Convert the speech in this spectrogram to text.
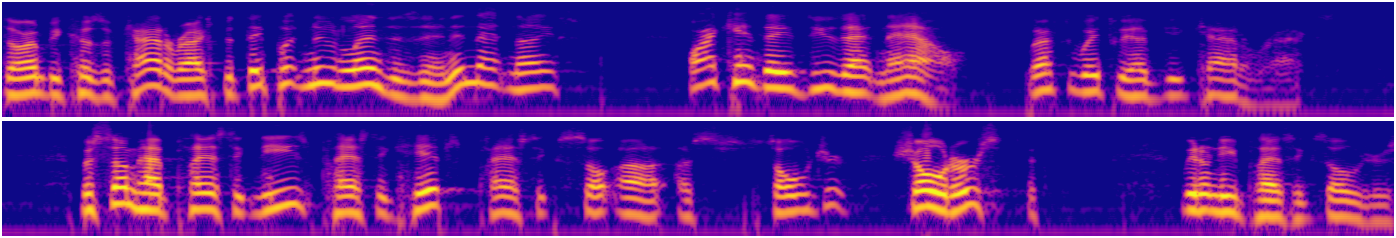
done because of cataracts, but they put new lenses in. Isn't that nice? Why can't they do that now? We have to wait till we have cataracts. But some have plastic knees, plastic hips, plastic so, uh, uh, soldier shoulders. we don't need plastic soldiers.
